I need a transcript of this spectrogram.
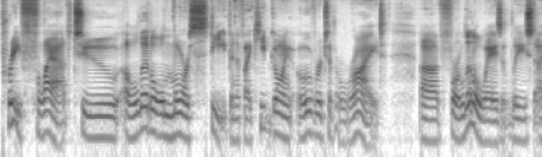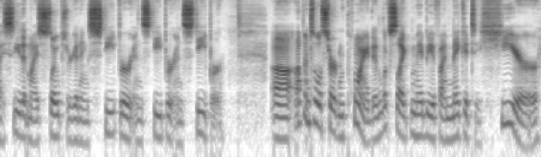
pretty flat to a little more steep. And if I keep going over to the right, uh, for little ways at least, I see that my slopes are getting steeper and steeper and steeper. Uh, up until a certain point, it looks like maybe if I make it to here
